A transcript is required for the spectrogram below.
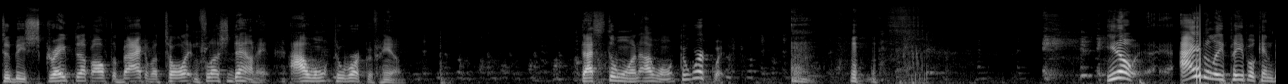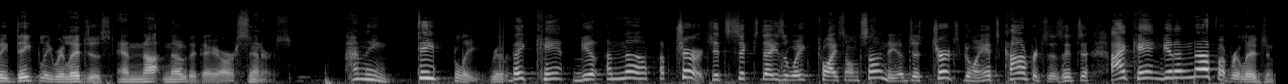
to be scraped up off the back of a toilet and flushed down it. I want to work with him. That's the one I want to work with. you know, I believe people can be deeply religious and not know that they are sinners. I mean, deeply religious. They can't get enough of church. It's six days a week, twice on Sunday, of just church going. It's conferences. It's a, I can't get enough of religion.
